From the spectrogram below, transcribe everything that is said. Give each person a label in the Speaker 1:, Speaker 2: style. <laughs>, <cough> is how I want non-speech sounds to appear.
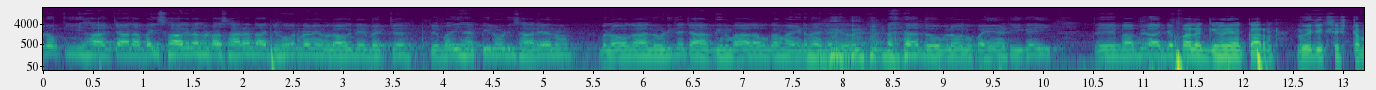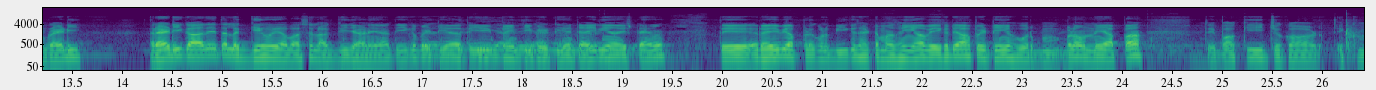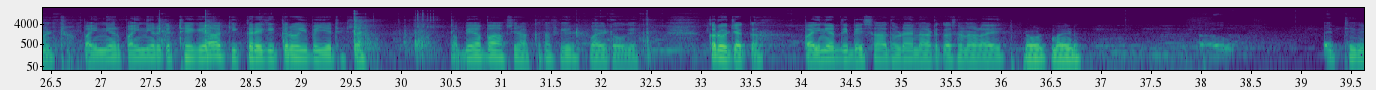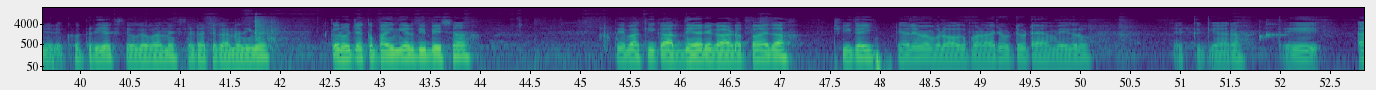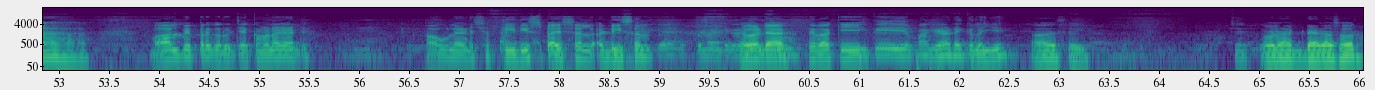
Speaker 1: ਮਿੱਤਰੋ ਕੀ ਹਾਲ ਚਾਲ ਆ? ਬਾਈ ਸਵਾਗਤ ਆ ਤੁਹਾਡਾ ਸਾਰਿਆਂ ਦਾ ਅੱਜ ਹੋਰ ਨਵੇਂ ਵਲੌਗ ਦੇ ਵਿੱਚ। ਤੇ ਬਾਈ ਹੈਪੀ ਲੋਹੜੀ ਸਾਰਿਆਂ ਨੂੰ। ਵਲੌਗ ਆ ਲੋਹੜੀ ਤੇ 4 ਦਿਨ ਬਾਅਦ ਆਊਗਾ ਮਾਈਂਡ ਨਾ ਕਰਿਓ। <laughs> ਪਹਿਲਾਂ ਦੋ ਵਲੌਗ ਪਏ ਆ ਠੀਕ ਹੈ ਜੀ। ਤੇ ਬਾਬਿਓ ਅੱਜ ਆਪਾਂ ਲੱਗੇ ਹੋਏ ਆ ਕਰਨ। 뮤직 ਸਿਸਟਮ ਰੈਡੀ ਰੈਡੀ ਕਾਦੇ ਤਾਂ ਲੱਗੇ ਹੋਏ ਆ ਬਸ ਲੱਗ ਹੀ ਜਾਣੇ ਆ। 30 ਕੁ ਪੇਟੀਆਂ 30 35 ਪੇਟੀਆਂ ਚਾਹੀਦੀਆਂ ਇਸ ਟਾਈਮ ਤੇ ਰਹੇ ਵੀ ਆਪਣੇ ਕੋਲ 20 ਕੁ ਸੈੱਟ ਮਸਾਂ ਹੀ ਆ। ਵੇਖਦੇ ਆ ਪੇਟੀਆਂ ਹੋਰ ਬਣਾਉਨੇ ਆਪਾਂ। ਤੇ ਬਾਕੀ ਜਗਾੜ ਇੱਕ ਮਿੰਟ। ਪਾਈਨੀਅਰ ਪਾਈਨੀਅਰ ਕਿੱਥੇ ਗਿਆ? ਕਿੱਕਰੇ ਕਿੱਕਰ ਹੋਈ ਪਈ ਇੱਥੇ। ਲੈ। ਅੱਬੇ ਆ ਭਾਫ ਚ ਰੱਖਤਾ ਫਿਰ ਵਾਈਟ ਹੋ ਗਏ। ਕਰੋ ਚੈੱਕ ਪਾਈਨੀਅਰ ਦੀ ਬੇਸਾ ਥੋੜਾ ਨਾਟਕ ਹਸਣ ਵਾਲਾ ਏ। ਡੋਂਟ ਮਾਈਂਡ ਇੱਥੇ ਕਿ ਦੇਖੋ 3x ਤੇ ਹੋ ਗਿਆ 1x ਤੇ ਟੱਚ ਕਰਨਾ ਦੀ ਮੈਂ। ਕਰੋ ਚੈੱਕ ਪਾਈਨੀਅਰ ਦੀ ਬੇਸਾ। ਤੇ ਬਾਕੀ ਕਰਦੇ ਆ ਜਗਾੜ ਆਪਾਂ ਇਹਦਾ। ਠੀਕ ਹੈ ਜੀ। ਤੇ ਹਲੇ ਮੈਂ ਵਲੌਗ ਪਾਣਾ ਝੋਟੇ ਟਾਈਮ ਵੇਖ ਲਓ। 1:11 ਤੇ ਆਹ ਵਾਲ ਪੇਪਰ ਕਰੋ ਚੈੱਕ ਮੜਾ ਅੱਜ। ਆਊਲੈਂਡ 36 ਦੀ ਸਪੈਸ਼ਲ ਐਡੀਸ਼ਨ
Speaker 2: ਕਮੈਂਟ
Speaker 1: ਡਬਲ ਡੈਰ ਤੇ ਬਾਕੀ
Speaker 2: ਤੇ ਆਪਾਂ ਕਿਹੜਾ ਟੈਕ ਲਈਏ?
Speaker 1: ਆ ਦੱਸੋ ਜੀ।
Speaker 2: ਚੈੱਕ
Speaker 1: ਹੁਣ ਆ ਡਾਇਨਾਸੌਰ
